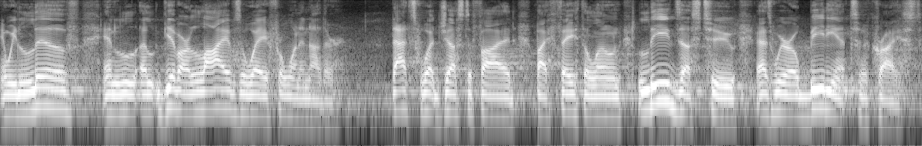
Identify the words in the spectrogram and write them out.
And we live and uh, give our lives away for one another. That's what justified by faith alone leads us to as we're obedient to Christ.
